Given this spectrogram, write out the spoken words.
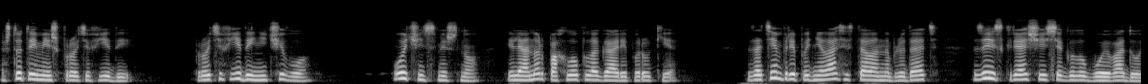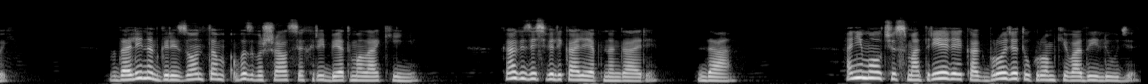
А что ты имеешь против еды?» «Против еды ничего». «Очень смешно», — Элеонор похлопала Гарри по руке. Затем приподнялась и стала наблюдать за искрящейся голубой водой. Вдали над горизонтом возвышался хребет Малакини. «Как здесь великолепно, Гарри!» «Да». Они молча смотрели, как бродят у кромки воды люди.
